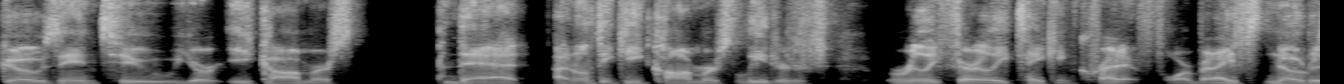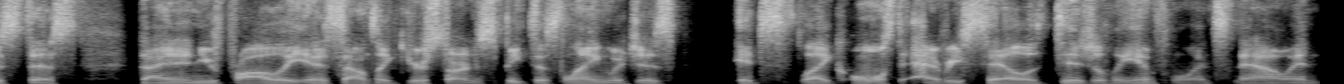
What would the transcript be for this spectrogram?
goes into your e-commerce that I don't think e-commerce leaders were really fairly taking credit for. But I've noticed this, Diane, and you've probably, and it sounds like you're starting to speak this language, is it's like almost every sale is digitally influenced now. And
